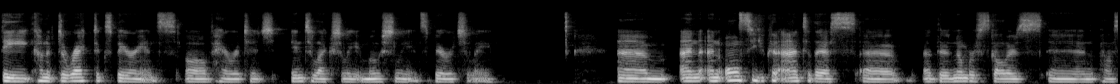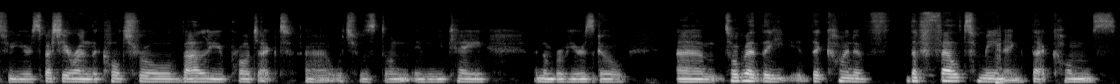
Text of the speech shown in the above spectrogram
the kind of direct experience of heritage intellectually, emotionally, and spiritually. Um, and, and also you could add to this, uh, the number of scholars in the past few years, especially around the Cultural Value Project, uh, which was done in the UK a number of years ago, um, talk about the the kind of the felt meaning that comes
